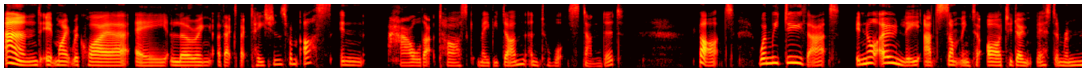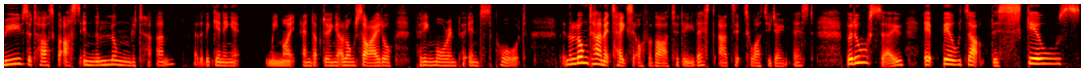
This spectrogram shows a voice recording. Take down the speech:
And it might require a lowering of expectations from us in how that task may be done and to what standard. But when we do that, it not only adds something to our to don't list and removes a task for us in the longer term, at the beginning it we might end up doing it alongside or putting more input into support. But in the long term, it takes it off of our to do list, adds it to our to don't list. But also, it builds up the skills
